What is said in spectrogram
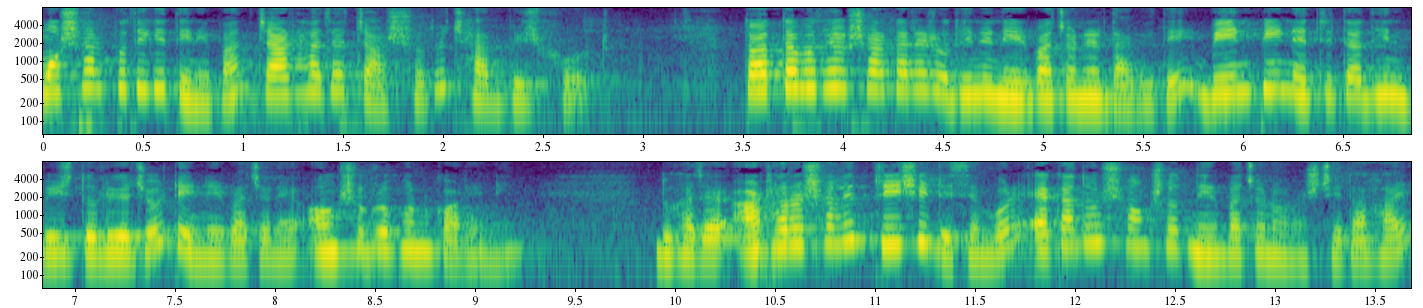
মশাল প্রতীকে তিনি পান চার হাজার চারশত ছাব্বিশ ভোট। তত্ত্বাবধায়ক সরকারের অধীনে নির্বাচনের দাবিতে বিএনপি নেতৃত্বাধীন বিশ দলীয় জোট এই নির্বাচনে অংশগ্রহণ করেনি। দু সালের ত্রিশে ডিসেম্বর একাদশ সংসদ নির্বাচন অনুষ্ঠিত হয়।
